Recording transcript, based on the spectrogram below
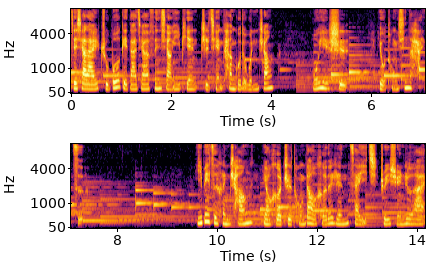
接下来，主播给大家分享一篇之前看过的文章。我也是有童心的孩子，一辈子很长，要和志同道合的人在一起追寻热爱。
